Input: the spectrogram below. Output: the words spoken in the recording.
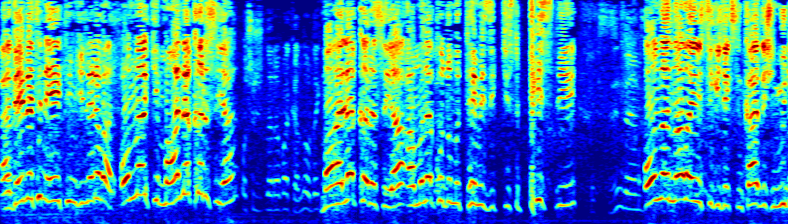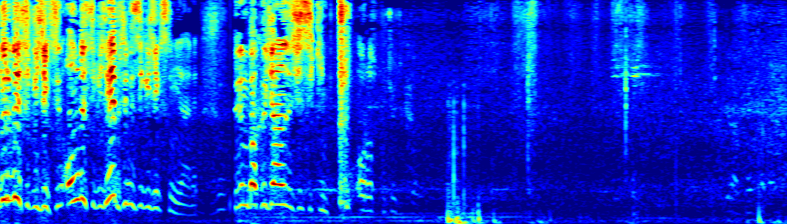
Yani devletin eğitimcileri var. Onlar ki mahalle karısı ya. O çocuklara bakın da oradaki... Mahalle karısı ya. Amına kodumu temizlikçisi, pisliği. Peki sizin döneminizde... Onların alayını sikeceksin kardeşim. Müdürü de sikeceksin. Onu da sikeceksin. Hepsini sikeceksin yani. Sizin, Sizin bakacağınız işi sikeyim. Püf, Orospu çocukları. Biraz bekle bak.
